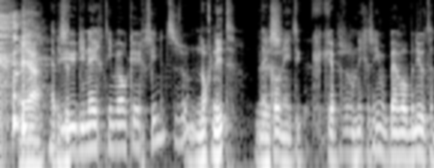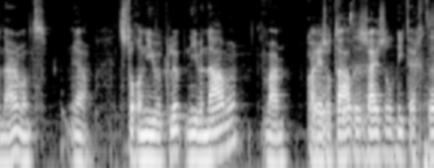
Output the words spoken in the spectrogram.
ja, Heb je het die 19 wel een keer gezien dit seizoen? nog niet. Nee, Dus- ik ook niet. Ik, ik heb ze nog niet gezien. maar Ik ben wel benieuwd ernaar. Want ja, het is toch een nieuwe club, nieuwe namen. Maar qua resultaten zijn ze nog niet echt... eh,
